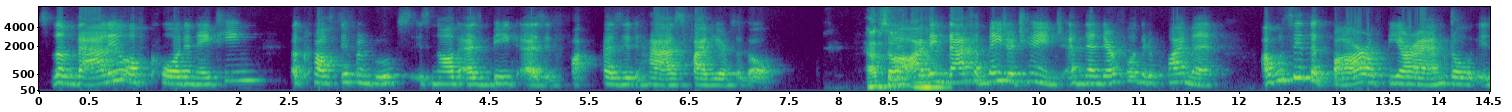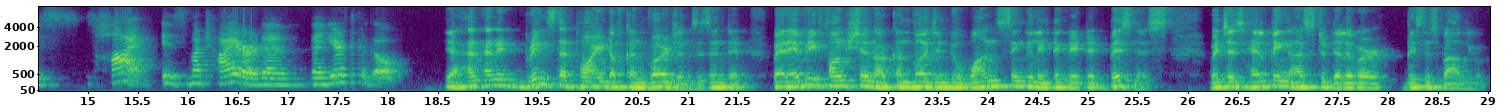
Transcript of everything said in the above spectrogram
So the value of coordinating across different groups is not as big as it as it has five years ago. Absolutely. So I think that's a major change, and then therefore the requirement. I would say the bar of BRM role is high, is much higher than than years ago. Yeah, and, and it brings that point of convergence, isn't it? Where every function are converge into one single integrated business, which is helping us to deliver business value.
